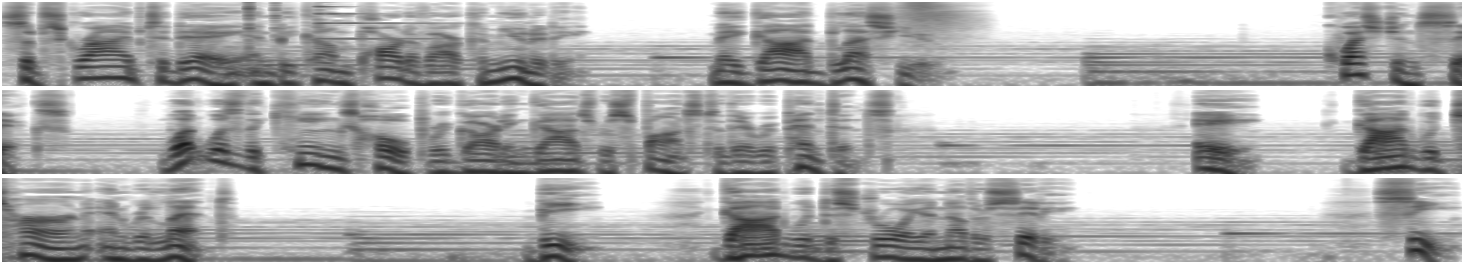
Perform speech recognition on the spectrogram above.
subscribe today and become part of our community. May God bless you. Question 6. What was the king's hope regarding God's response to their repentance? A. God would turn and relent. B. God would destroy another city. C.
